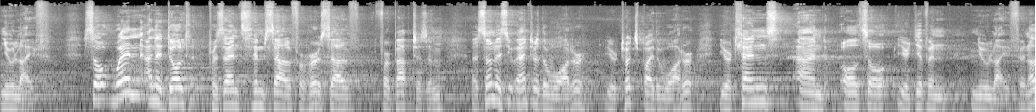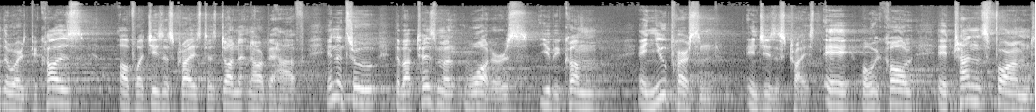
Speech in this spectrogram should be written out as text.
new life. So when an adult presents himself or herself for baptism, as soon as you enter the water, you're touched by the water, you're cleansed, and also you're given new life. In other words, because of what Jesus Christ has done in our behalf. In and through the baptismal waters, you become a new person in Jesus Christ, a what we call a transformed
